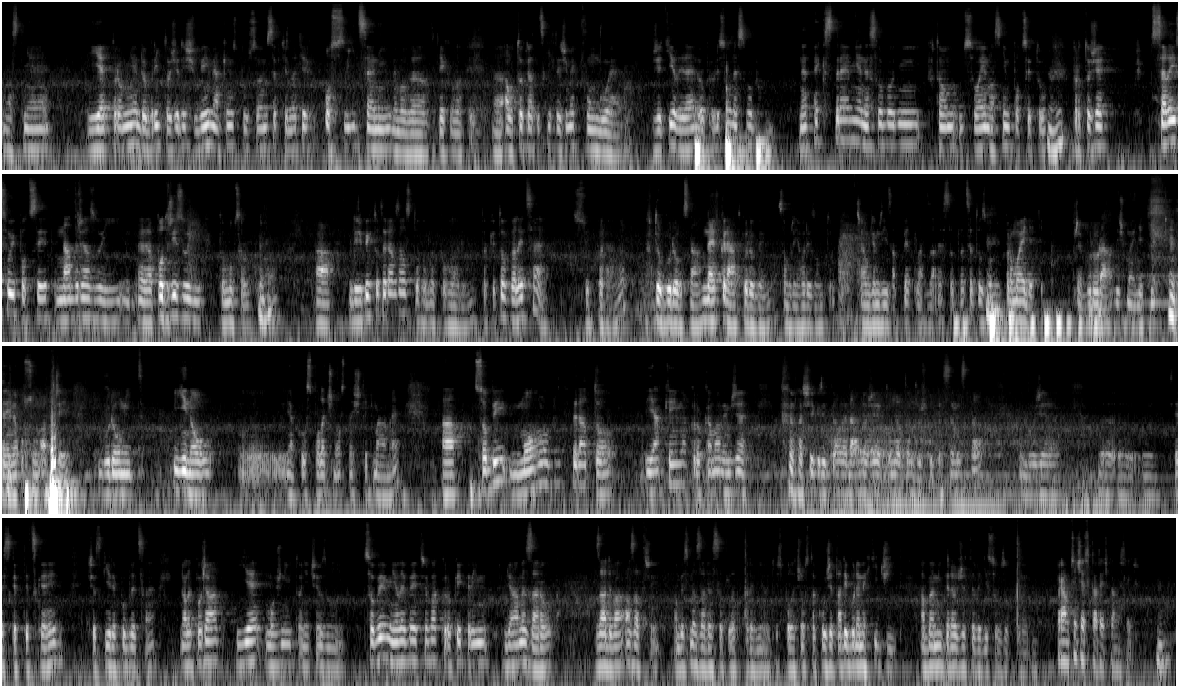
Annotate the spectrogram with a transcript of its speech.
vlastně je pro mě dobrý to, že když vím, jakým způsobem se v těchto těch osvícených nebo v těch eh, autokratických režimech funguje, že ti lidé opravdu jsou nesvobodní ne, extrémně nesvobodní v tom svém vlastním pocitu, mm-hmm. protože celý svůj pocit nadřazují, eh, podřizují tomu celku. Mm-hmm. A když bych to teda vzal z tohohle pohledu, tak je to velice super do budoucna, ne v krátkodobém samozřejmě horizontu. Třeba můžeme říct za pět let, za deset let se to změní pro moje děti. Protože budu rád, když moje děti, které mají 8 a 3, budou mít jinou eh, jako společnost, než teď máme. A co by mohlo být teda to, jakýma krokama, vím, že Vašek říkal nedávno, že je v tomhle tom trošku pesimista, nebo že eh, je skeptický v České republice, ale pořád je možný to něčem změnit. Co by měly být třeba kroky, kterým uděláme za rok, za dva a za tři, aby jsme za deset let tady měli tu společnost takovou, že tady budeme chtít žít a budeme mít teda, že ty lidi jsou zodpovědní. V rámci Česka teďka myslíš? Hmm.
